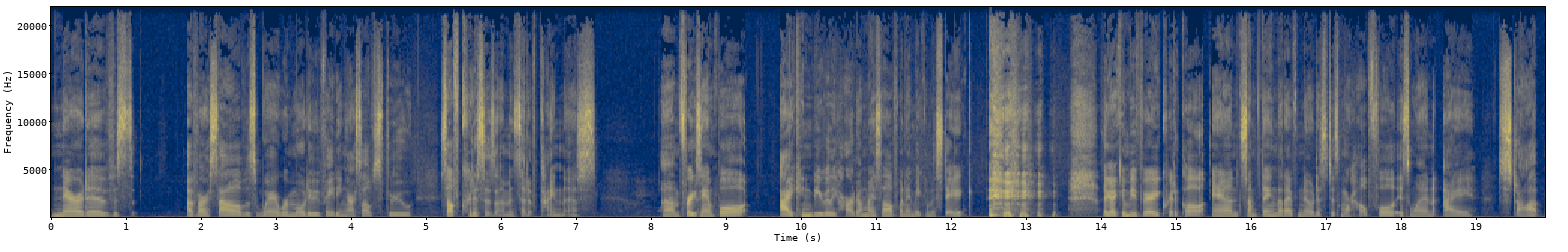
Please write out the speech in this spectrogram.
narratives of ourselves where we're motivating ourselves through self criticism instead of kindness. Um, for example, I can be really hard on myself when I make a mistake. like, I can be very critical, and something that I've noticed is more helpful is when I stop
